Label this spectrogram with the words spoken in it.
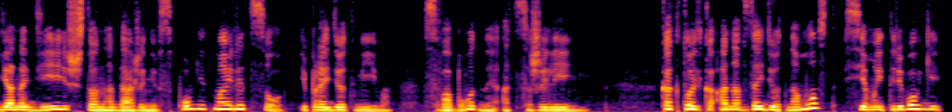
Я надеюсь, что она даже не вспомнит мое лицо и пройдет мимо, свободная от сожалений. Как только она взойдет на мост, все мои тревоги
